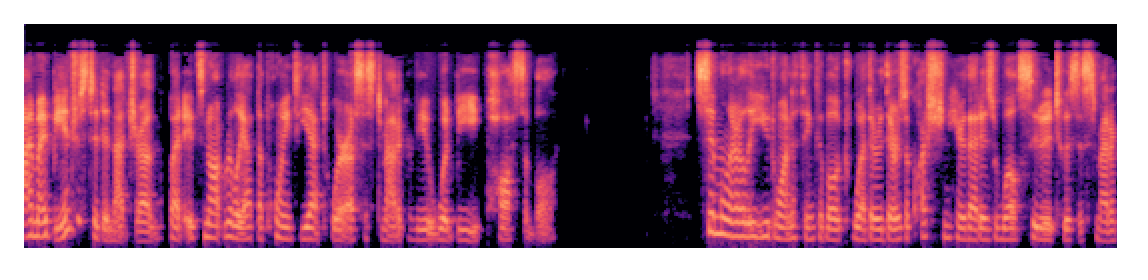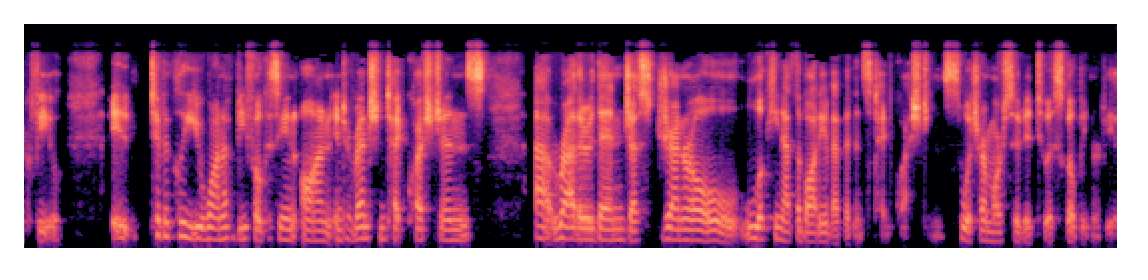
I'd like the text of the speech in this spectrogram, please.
I might be interested in that drug, but it's not really at the point yet where a systematic review would be possible. Similarly, you'd want to think about whether there's a question here that is well suited to a systematic review. It, typically, you want to be focusing on intervention type questions uh, rather than just general looking at the body of evidence type questions, which are more suited to a scoping review.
